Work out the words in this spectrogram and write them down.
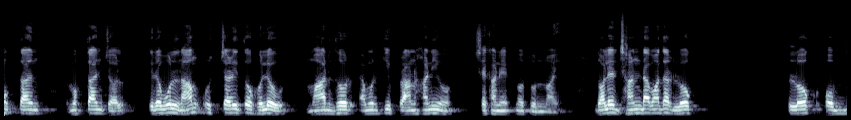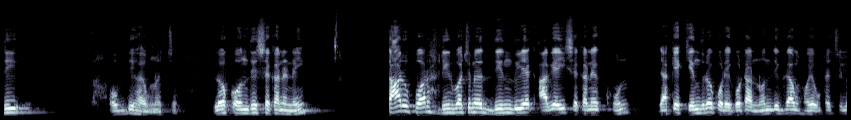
মুক্তান, মুক্তাঞ্চল, তৃণমূল নাম উচ্চারিত হলেও মারধর এমনকি প্রাণহানিও সেখানে নতুন নয়। দলের ঝান্ডা বাঁধার লোক লোক অবধি অবধি হয় মনে হচ্ছে, লোক অন্ধি সেখানে নেই। তার উপর নির্বাচনের দিন দুয়েক আগেই সেখানে খুন, যাকে কেন্দ্র করে গোটা নন্দীগ্রাম হয়ে উঠেছিল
